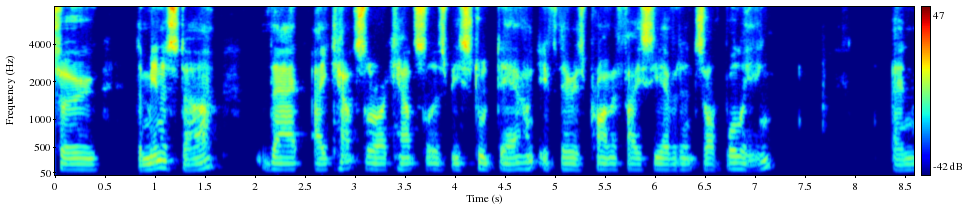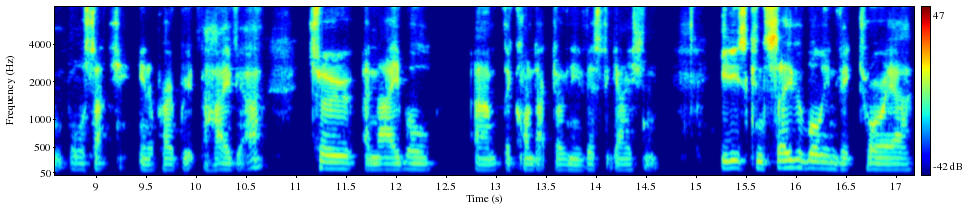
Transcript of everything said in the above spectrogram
to the minister that a councillor or councillors be stood down if there is prima facie evidence of bullying and or such inappropriate behaviour to enable um, the conduct of an investigation. It is conceivable in Victoria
